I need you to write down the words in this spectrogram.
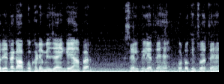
पर्यटक आपको खड़े मिल जाएँगे यहाँ पर। सेल्फी लेते हैं फ़ोटो खिंचवाते हैं।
